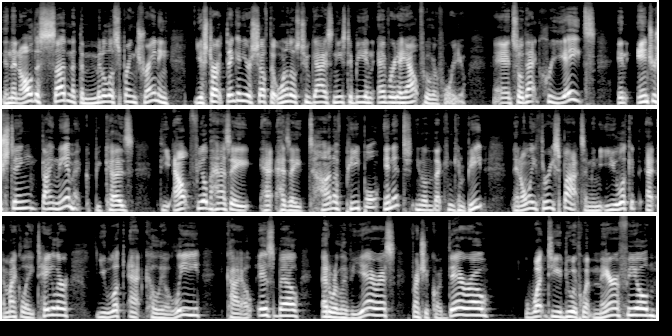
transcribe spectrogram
and then all of a sudden at the middle of spring training, you start thinking to yourself that one of those two guys needs to be an everyday outfielder for you. And so that creates an interesting dynamic because the outfield has a has a ton of people in it, you know, that can compete, and only three spots. I mean, you look at, at Michael A. Taylor, you look at Khalil Lee, Kyle Isbel, Edward Olivares, Franchy Cordero. What do you do with Whit Merrifield?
